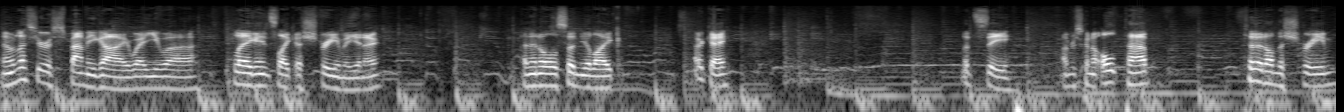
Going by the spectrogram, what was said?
Now, unless you're a spammy guy where you uh, play against like a streamer, you know, and then all of a sudden you're like, okay, let's see. I'm just gonna alt tab, turn on the stream,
